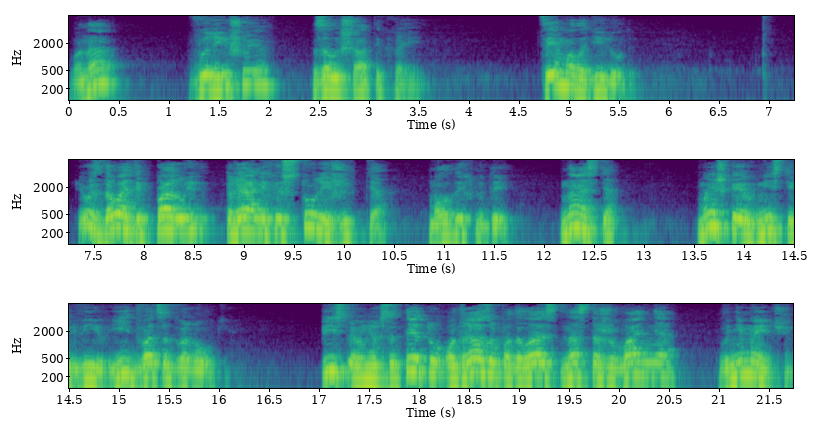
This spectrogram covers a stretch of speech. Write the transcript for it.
вона вирішує залишати країну. Це молоді люди. І ось давайте пару реальних історій життя молодих людей. Настя мешкає в місті Львів, їй 22 роки. Після університету одразу подалась на стажування в Німеччину.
